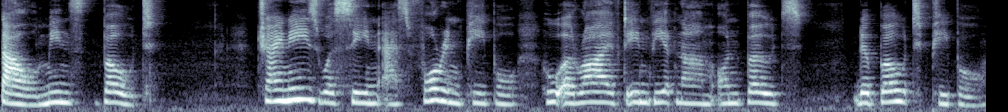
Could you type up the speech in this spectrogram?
Tàu means boat Chinese were seen as foreign people who arrived in Vietnam on boats, the boat people.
